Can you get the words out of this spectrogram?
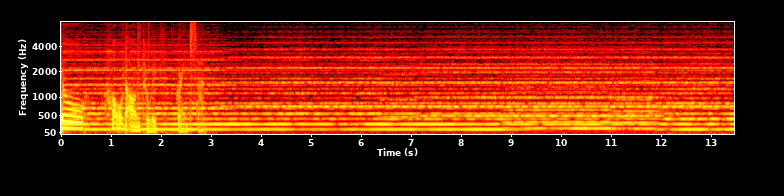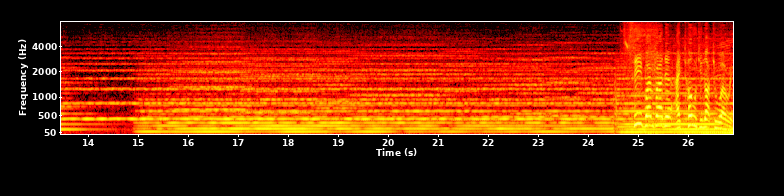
You hold on to it, grandson. See, grandfather, I told you not to worry.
